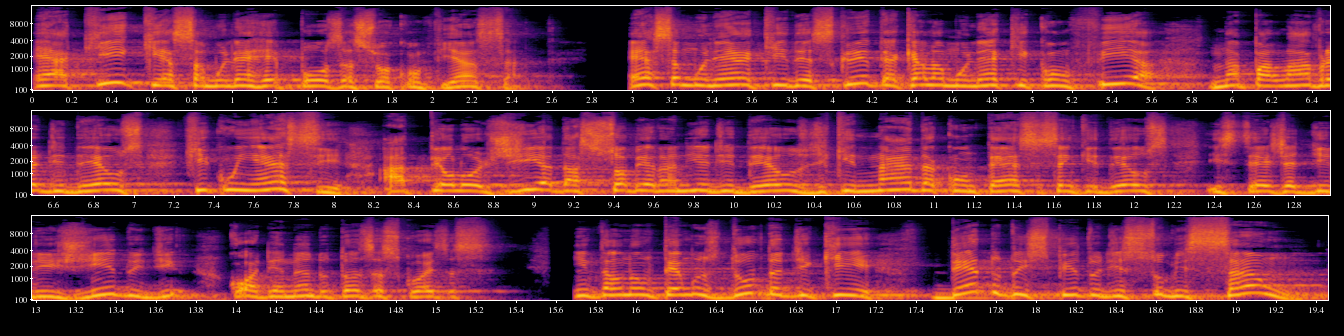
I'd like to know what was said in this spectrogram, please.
É aqui que essa mulher repousa a sua confiança. Essa mulher aqui descrita é aquela mulher que confia na palavra de Deus, que conhece a teologia da soberania de Deus, de que nada acontece sem que Deus esteja dirigindo e coordenando todas as coisas. Então não temos dúvida de que, dentro do espírito de submissão,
